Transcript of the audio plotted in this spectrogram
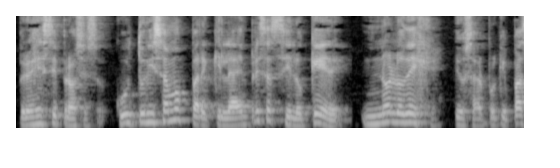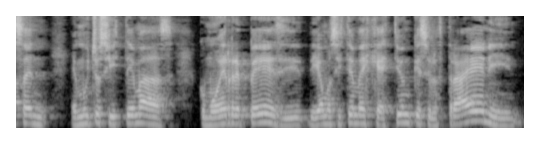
pero es ese proceso. Culturizamos para que la empresa se lo quede, no lo deje de usar, porque pasa en, muchos sistemas como RP, digamos, sistemas de gestión que se los traen y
